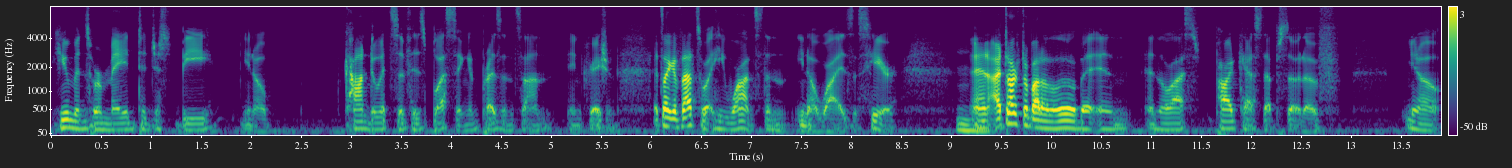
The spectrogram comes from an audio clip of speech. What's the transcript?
humans were made to just be, you know, conduits of his blessing and presence on in creation. It's like if that's what he wants, then you know why is this here? And I talked about it a little bit in in the last podcast episode of, you know,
